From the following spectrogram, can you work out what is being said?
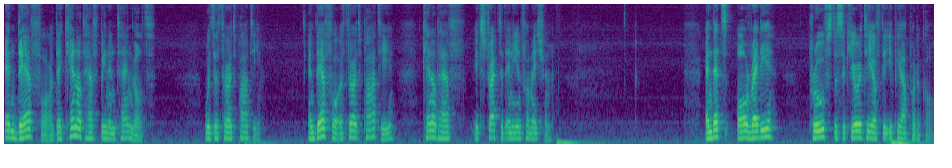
and therefore they cannot have been entangled with a third party. And therefore a third party cannot have extracted any information. And that already proves the security of the EPR protocol.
